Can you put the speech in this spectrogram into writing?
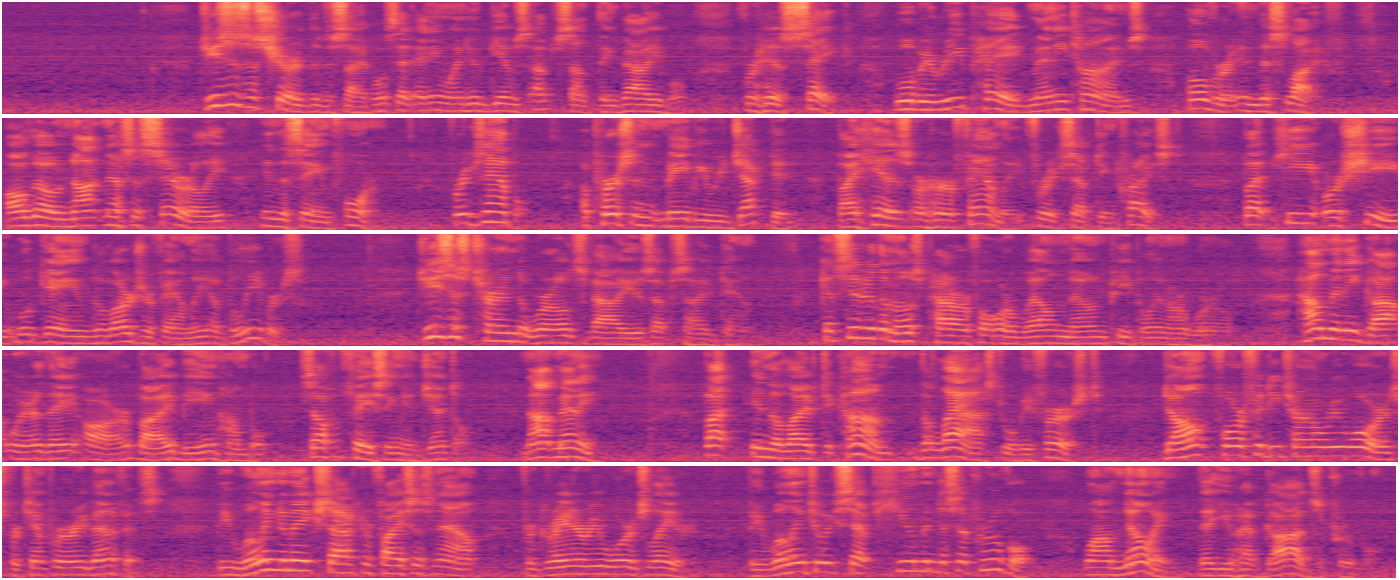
Jesus assured the disciples that anyone who gives up something valuable for his sake will be repaid many times over in this life, although not necessarily in the same form. For example, a person may be rejected by his or her family for accepting Christ, but he or she will gain the larger family of believers. Jesus turned the world's values upside down. Consider the most powerful or well known people in our world. How many got where they are by being humble, self effacing, and gentle? Not many. But in the life to come, the last will be first. Don't forfeit eternal rewards for temporary benefits. Be willing to make sacrifices now for greater rewards later. Be willing to accept human disapproval while knowing that you have God's approval.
